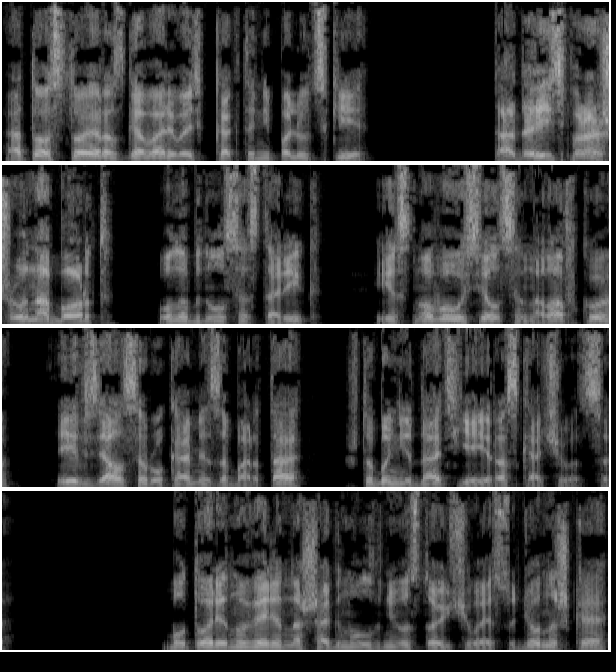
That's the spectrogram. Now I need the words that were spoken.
а то, стоя разговаривать как-то не по-людски. — Тадысь прошу на борт, — улыбнулся старик и снова уселся на лавку и взялся руками за борта, чтобы не дать ей раскачиваться. Буторин уверенно шагнул в неустойчивое суденышко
